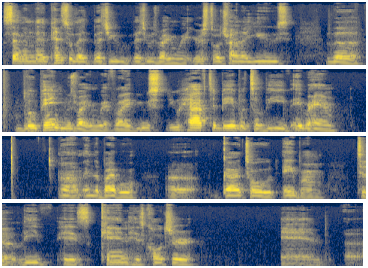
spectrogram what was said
seven lead pencil that, that you that you was writing with. You're still trying to use the blue pen you was writing with. Like you, you have to be able to leave Abraham. Um, in the Bible, uh, God told Abram to leave his kin, his culture, and uh,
